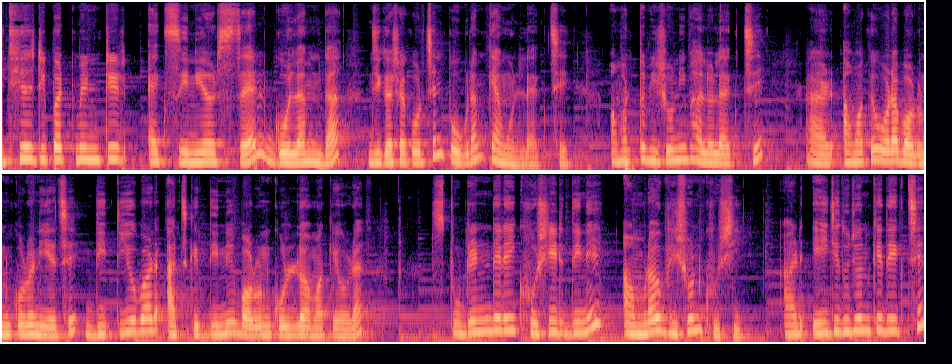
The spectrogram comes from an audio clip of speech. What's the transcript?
ইতিহাস ডিপার্টমেন্টের এক সিনিয়র স্যার গোলাম দা জিজ্ঞাসা করছেন প্রোগ্রাম কেমন লাগছে? আমার তো ভীষণই ভালো লাগছে। আর আমাকে ওরা বরণ করে নিয়েছে। দ্বিতীয়বার আজকের দিনে বরণ করল আমাকে ওরা। স্টুডেন্টদের এই খুশির দিনে আমরাও ভীষণ খুশি। আর এই যে দুজনকে দেখছেন,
